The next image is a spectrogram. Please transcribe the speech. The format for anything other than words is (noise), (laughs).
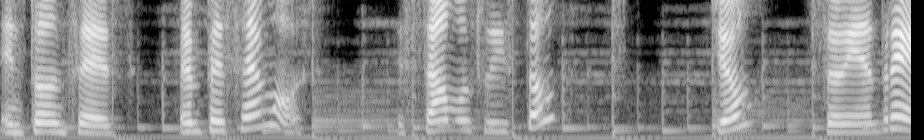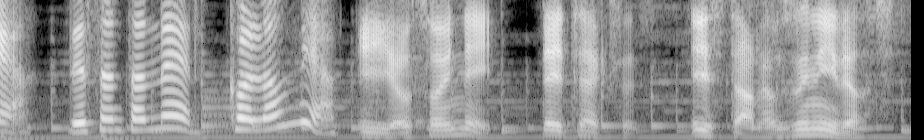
Entonces, empecemos. ¿Estamos listos? Yo soy Andrea, de Santander, Colombia. Y yo soy Nate, de Texas, Estados Unidos.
